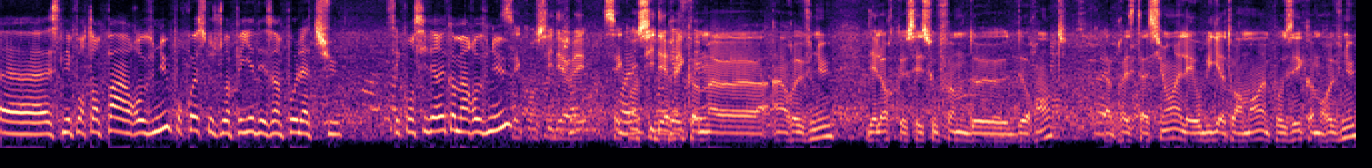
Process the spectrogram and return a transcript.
Euh, ce n'est pourtant pas un revenu, pourquoi est-ce que je dois payer des impôts là-dessus? C'est considéré comme un revenu C'est considéré, c'est considéré comme euh, un revenu dès lors que c'est sous forme de, rente. La prestation, elle est obligatoirement imposée comme revenu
